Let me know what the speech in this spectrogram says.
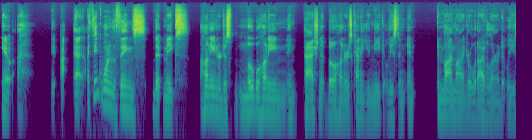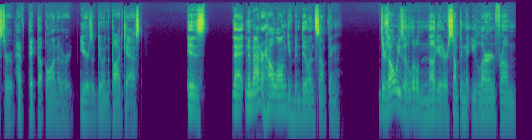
you know, I I think one of the things that makes hunting or just mobile hunting and passionate bow hunters kind of unique, at least in, in in my mind, or what I've learned at least, or have picked up on over years of doing the podcast, is that no matter how long you've been doing something, there's always a little nugget or something that you learn from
